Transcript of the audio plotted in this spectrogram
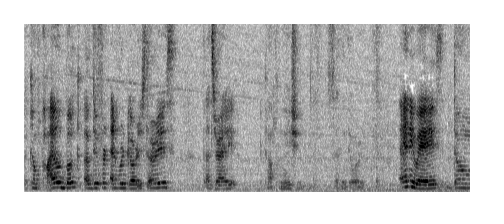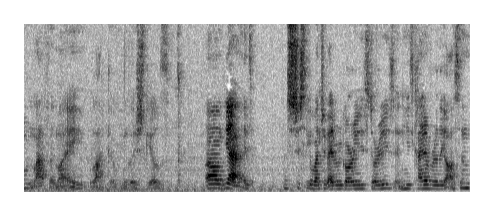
a compiled book of different Edward Gorey stories. That's right, compilation, that's I think the word. Anyways, don't laugh at my lack of English skills. Um, yeah, it's it's just like a bunch of Edward Gorey stories, and he's kind of really awesome.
